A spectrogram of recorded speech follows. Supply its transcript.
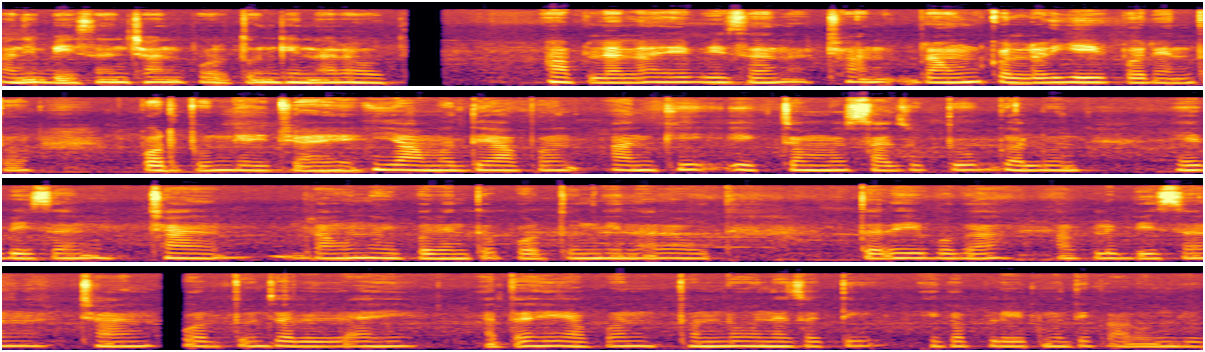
आणि बेसन छान परतून घेणार आहोत. आपल्याला हे बेसन छान ब्राऊन कलर येईपर्यंत परतून घ्यायचे आहे. यामध्ये आपण आणखी एक चम्मच साजूक तूप घालून हे बेसन छान ब्राऊन होईपर्यंत परतून घेणार आहोत. तर हे बघा आपले बेसन छान परतून झालेले आहे. आता हे आपण थंड होण्यासाठी एका प्लेटमध्ये काढून घेऊ.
